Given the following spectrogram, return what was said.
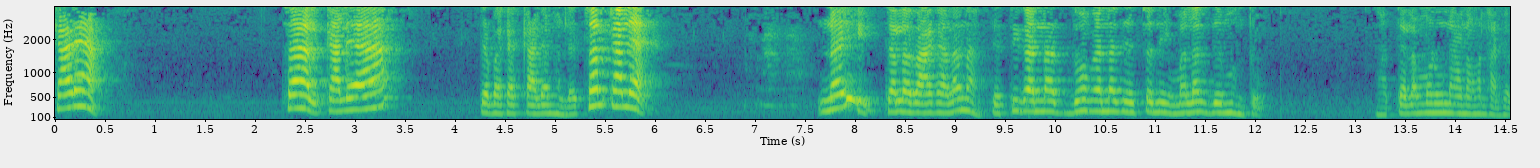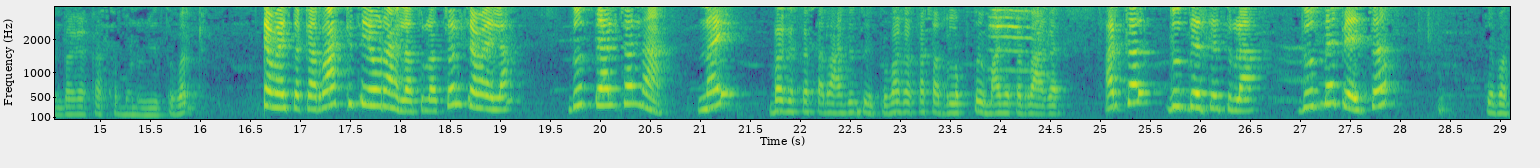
काळ्या चल काल्या. ते बघा काल्या म्हणलं चल काल्या. नाही त्याला राग आला ना ते तिघांना दोघांना द्यायचं नाही मलाच दे म्हणतो. त्याला म्हणून आणावं लागेल बघा कसा म्हणून येतो बरं का. जेवायचं का? राग किती येऊ राहिला तुला? चल जेवायला. दूध प्यायला चल ना. नाही बघा कसा रागच येतो बघा कसा लपतोय माझ्याकडे राग आहे. अरे चल दूध देते तुला. दूध नाही प्यायचं? ते बघ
